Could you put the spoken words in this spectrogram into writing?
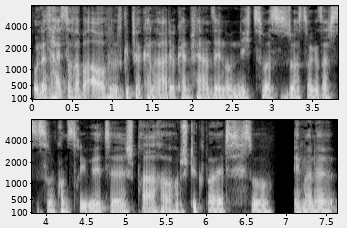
Und das heißt doch aber auch, es gibt ja kein Radio, kein Fernsehen und nichts, was, du hast zwar gesagt, es ist so eine konstruierte Sprache auch ein Stück weit, so. Ich meine,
